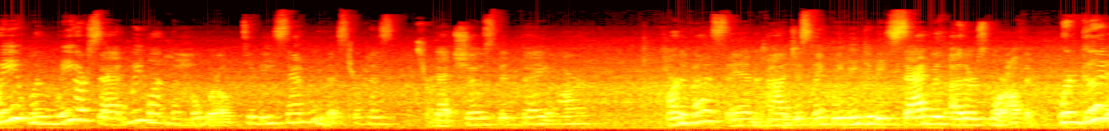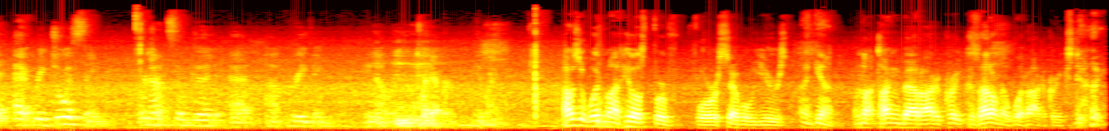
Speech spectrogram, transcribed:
We, when we are sad, we want the whole world to be sad with us because that shows that they are part of us. And I just think we need to be sad with others more often. We're good at rejoicing. We're not so good at uh, grieving, you know, and whatever. Anyway. I was at Woodmont Hills for, for several years. Again, I'm not talking about Otter Creek because I don't know what Otter Creek's doing.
